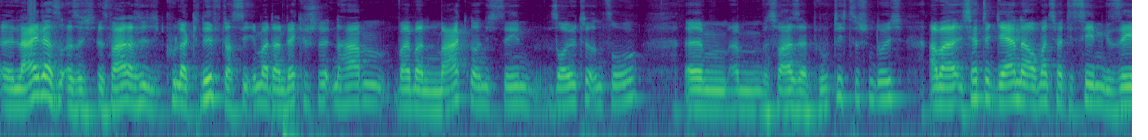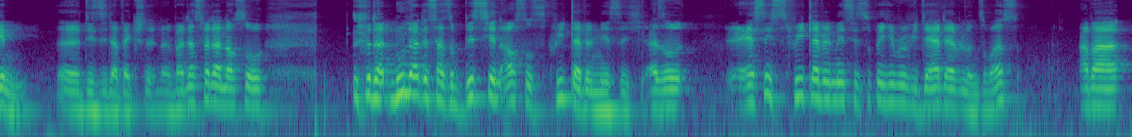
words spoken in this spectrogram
äh, leider, also ich, es war natürlich ein cooler Kniff, dass sie immer dann weggeschnitten haben, weil man Mark noch nicht sehen sollte und so. Ähm, ähm, es war sehr blutig zwischendurch. Aber ich hätte gerne auch manchmal die Szenen gesehen, äh, die sie da weggeschnitten haben, weil das wäre dann noch so. Ich finde, halt, Moonlight ist ja so ein bisschen auch so Street-Level-mäßig. Also, er ist nicht Street-Level-mäßig Superhero wie Daredevil und sowas, aber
